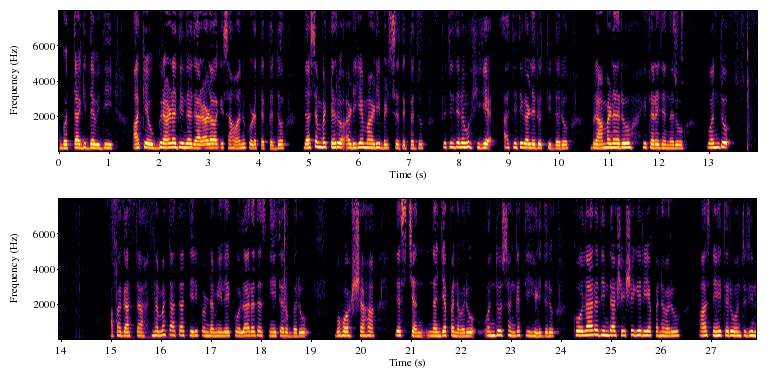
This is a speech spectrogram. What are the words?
ಗೊತ್ತಾಗಿದ್ದ ವಿಧಿ. ಆಕೆ ಉಗ್ರಾಣದಿಂದ ಧಾರಾಳವಾಗಿ ಸಾಮಾನು ಕೊಡತಕ್ಕದ್ದು. ದಾಸಂಭಟ್ಟರು ಅಡಿಗೆ ಮಾಡಿ ಬೆಳೆಸತಕ್ಕದ್ದು. ಪ್ರತಿದಿನವೂ ಹೀಗೆ ಅತಿಥಿಗಳಿರುತ್ತಿದ್ದರು. ಬ್ರಾಹ್ಮಣರು, ಇತರ ಜನರು. ಒಂದು ಅಪಘಾತ. ನಮ್ಮ ತಾತ ತೀರಿಕೊಂಡ ಮೇಲೆ ಕೋಲಾರದ ಸ್ನೇಹಿತರೊಬ್ಬರು ಬಹುಶಃ ಎಸ್ ಚಂದ್ ನಂಜಪ್ಪನವರು ಒಂದು ಸಂಗತಿ ಹೇಳಿದರು. ಕೋಲಾರದಿಂದ ಶೇಷಗಿರಿಯಪ್ಪನವರು ಆ ಸ್ನೇಹಿತರು ಒಂದು ದಿನ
